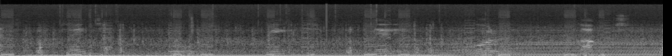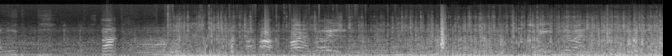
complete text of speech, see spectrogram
kaheksa, seitse, kuus, viis, neli, kolm, kaks, üks, start. taga, kahe null, viiskümmend.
